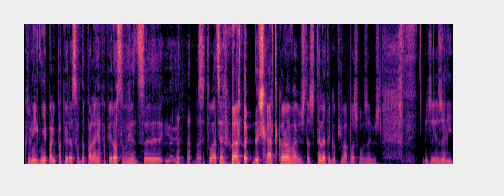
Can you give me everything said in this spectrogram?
który nigdy nie pali papierosów do palenia papierosów, więc e, no, sytuacja była do, dość hardkorowa już, też tyle tego piwa poszło, że już że jeżeli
